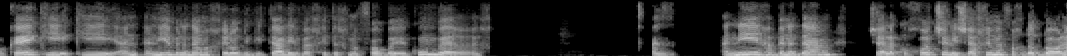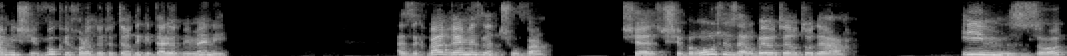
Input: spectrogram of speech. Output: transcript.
אוקיי? כי, כי אני, הבן אדם הכי לא דיגיטלי והכי טכנופוב ביקום בערך. אז אני הבן אדם שהלקוחות שלי שהכי מפחדות בעולם משיווק יכולות להיות יותר דיגיטליות ממני. אז זה כבר רמז לתשובה, ש, שברור שזה הרבה יותר תודעה. עם זאת,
